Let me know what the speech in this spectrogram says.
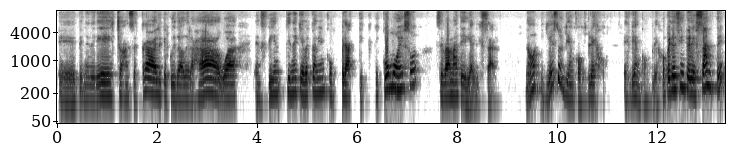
eh, tiene derechos ancestrales, que el cuidado de las aguas, en fin, tiene que ver también con práctica, que cómo eso se va a materializar, ¿no? Y eso es bien complejo, es bien complejo, pero es interesante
